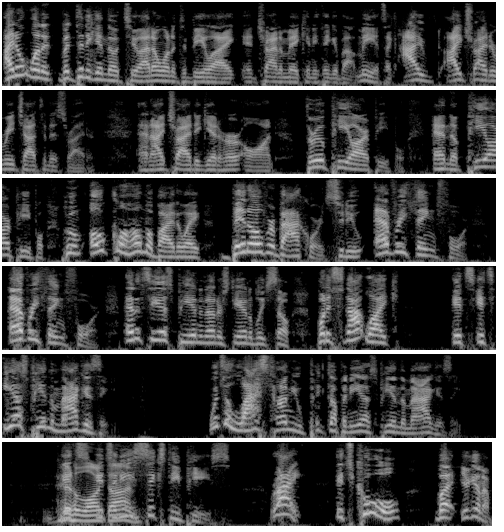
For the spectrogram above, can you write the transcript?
I don't want it, but then again, though, too, I don't want it to be like it trying to make anything about me. It's like I I tried to reach out to this writer, and I tried to get her on through PR people, and the PR people, whom Oklahoma, by the way, bent over backwards to do everything for, everything for, and it's ESPN, and understandably so. But it's not like it's it's ESPN the magazine. When's the last time you picked up an ESPN the magazine? Been it's, a long it's an E60 piece, right? It's cool, but you're gonna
